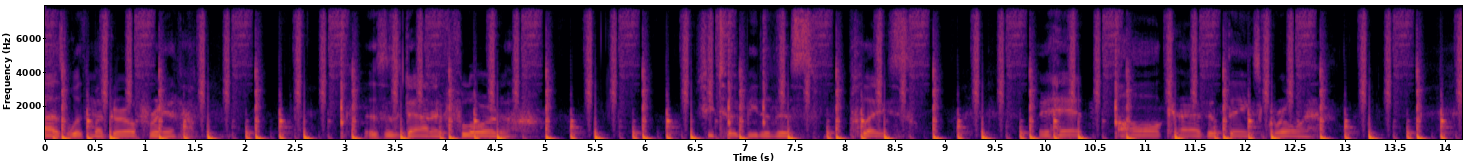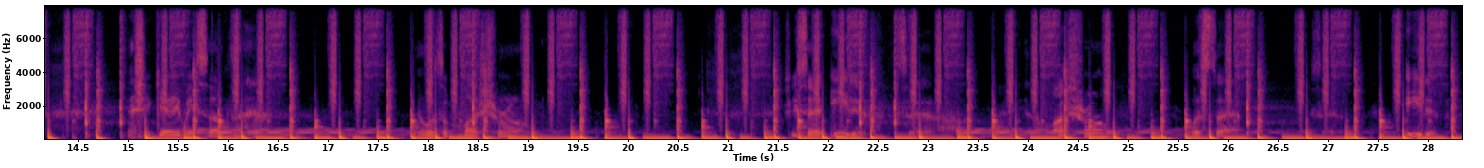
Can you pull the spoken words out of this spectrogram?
I was with my girlfriend. This is down in Florida. She took me to this place. It had all kinds of things growing. And she gave me something. It was a mushroom. She said, Eat it. I said, A mushroom? What's that? She said, Eat it.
